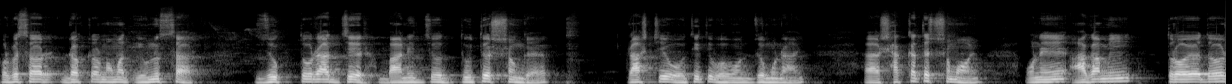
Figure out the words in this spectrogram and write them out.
professor doctor Muhammad Yunus sir যুক্তরাজ্যের বাণিজ্য দূতের সঙ্গে রাষ্ট্রীয় অতিথি ভবন যমুনায় সাক্ষাতের সময় উনি আগামী ত্রয়োদশ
